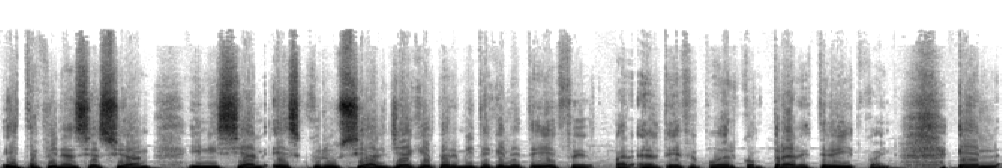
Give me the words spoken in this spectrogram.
Esta financiación inicial es crucial ya que permite que el ETF, para el ETF poder comprar este Bitcoin. El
